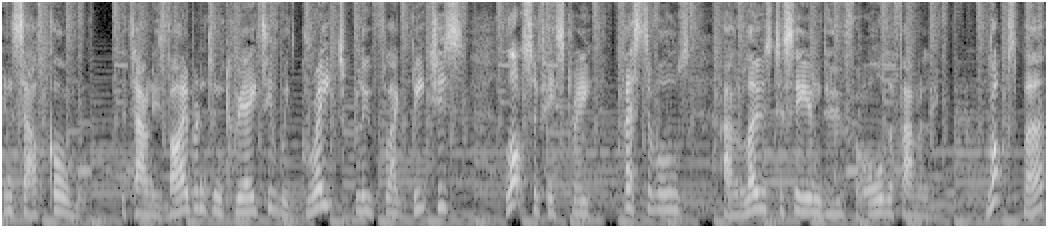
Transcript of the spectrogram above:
in South Cornwall. The town is vibrant and creative with great blue flag beaches, lots of history, festivals, and loads to see and do for all the family. Roxburgh,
